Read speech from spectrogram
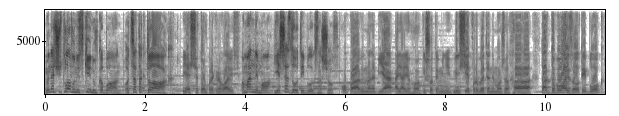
Мене чуть лаву не скинув кабан. Оце так так. Я щитом прикриваюсь. А мен нема. Я ще золотий блок знайшов. Опа, він мене б'є, а я його. І що ти мені? Він щит пробити не може. Ха-ха. Так, добуваю золотий блок.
